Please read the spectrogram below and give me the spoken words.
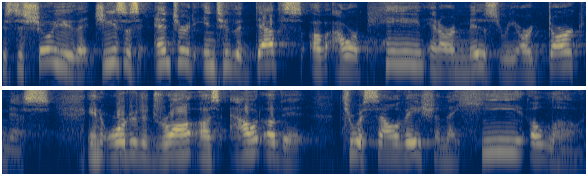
is to show you that Jesus entered into the depths of our pain and our misery, our darkness, in order to draw us out of it through a salvation that He alone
